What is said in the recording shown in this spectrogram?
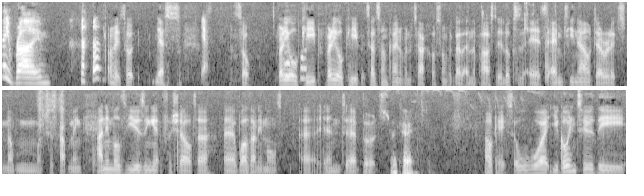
they rhyme. Okay, so yes. Yeah. So very old keep, very old keep. It's had some kind of an attack or something like that in the past. It looks as it's empty now, derelict. Not much is happening. Animals using it for shelter, uh, wild animals uh, and uh, birds. Okay. Okay, so uh, you go into the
